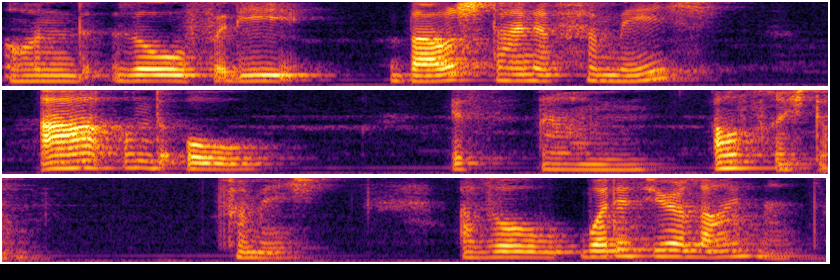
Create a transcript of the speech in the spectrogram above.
Und so für die Bausteine für mich, A und O ist ähm, Ausrichtung für mich. Also, what is your alignment?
